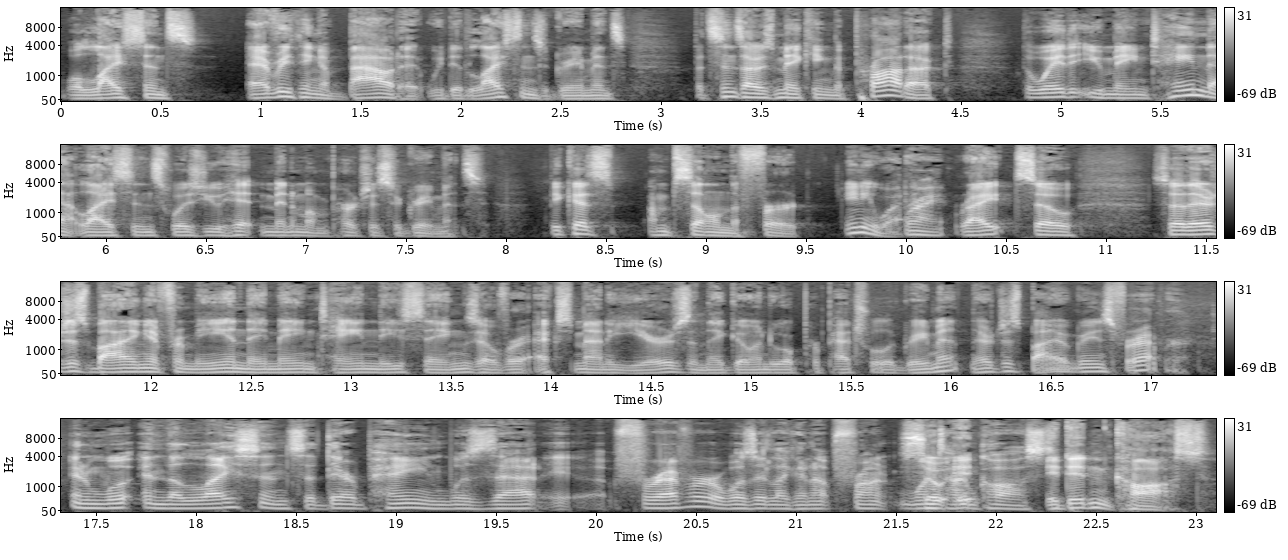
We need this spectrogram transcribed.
we'll license everything about it. We did license agreements. But since I was making the product, the way that you maintain that license was you hit minimum purchase agreements because I'm selling the FERT anyway. Right. Right. So so they're just buying it from me and they maintain these things over X amount of years and they go into a perpetual agreement. They're just biogreens forever. And w- and the license that they're paying was that uh, forever, or was it like an upfront one time it, cost? It didn't cost.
